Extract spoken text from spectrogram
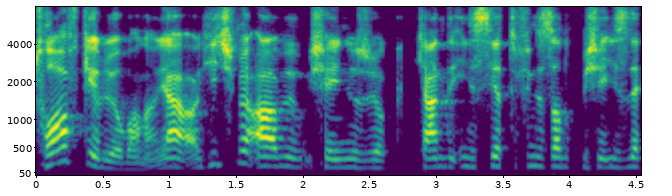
tuhaf geliyor bana. Ya hiç mi abi şeyiniz yok? Kendi inisiyatifiniz alıp bir şey izle.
